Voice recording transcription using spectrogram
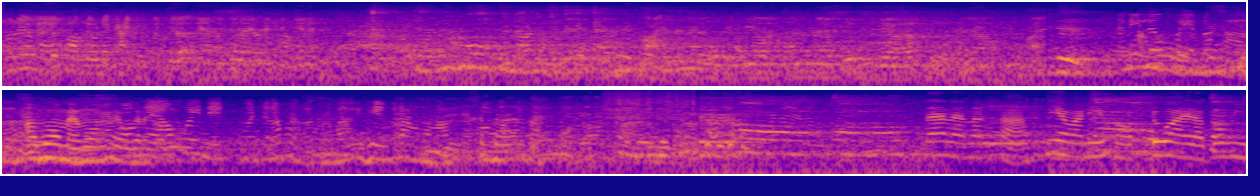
เขาเรียกไงความเร็วในการหยุดมันเยอะไงมันก็เลยเป็นอย่างเงี้ยแหละแกไม่ร่วงเลยนะมันจะไม่ได้แกไม่ไหวเลยนะเดียวเดียวปุ๊บเดียวแล้วปวดแล้วคืออันนี้เรื่องเฟรมนะคะเอาม่วงไหมม่วงให้ม่วงกันแล้วค่อยเน็กมันจะนับผ่านอัตโนมัติเทมไม่ได้นะคะขึ้นมาขึ้นมาได้แล้วนะคะ เนี่ยวันนี้ฮอปด้วยแล้วก็มี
